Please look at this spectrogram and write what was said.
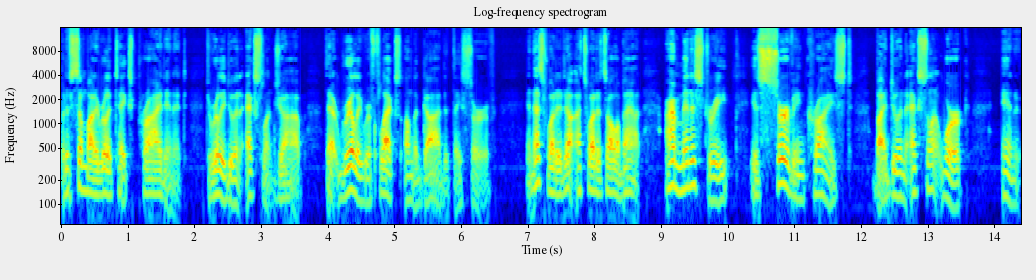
But if somebody really takes pride in it, to really do an excellent job, that really reflects on the God that they serve. And that's what it that's what it's all about. Our ministry is serving Christ by doing excellent work and,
